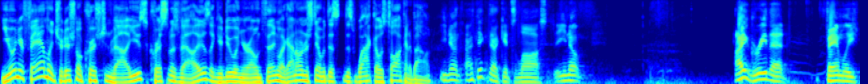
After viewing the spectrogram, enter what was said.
You and your family, traditional Christian values, Christmas values, like you're doing your own thing. Like I don't understand what this this wacko is talking about. You know, I think that gets lost. You know, I agree that family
